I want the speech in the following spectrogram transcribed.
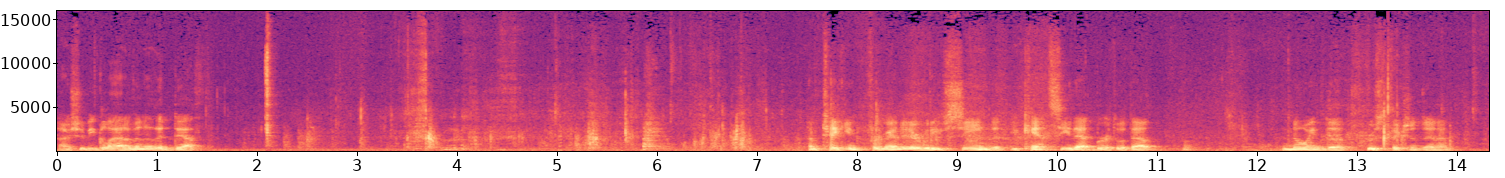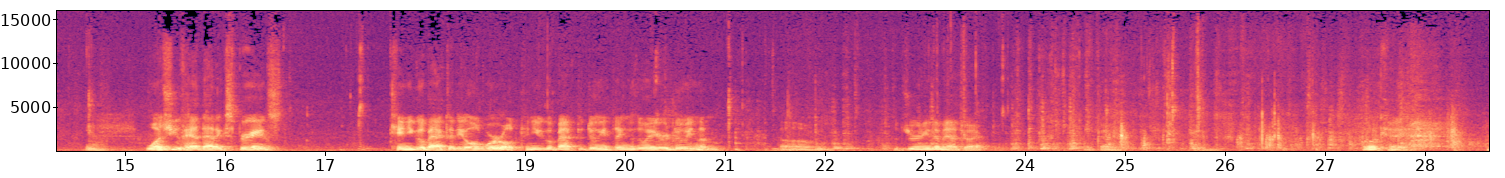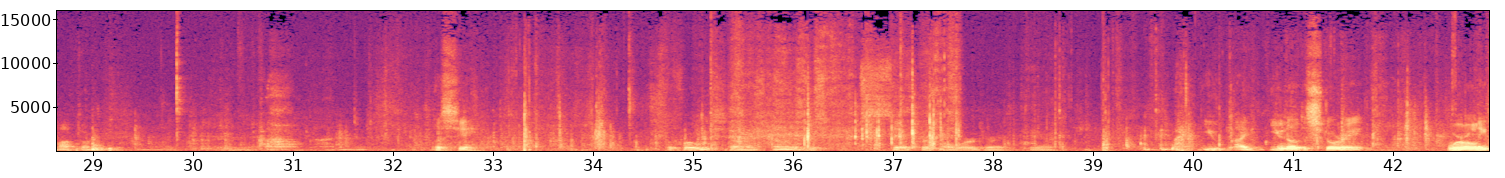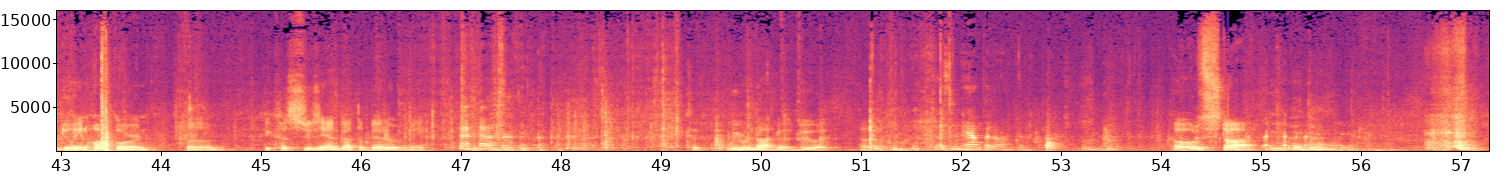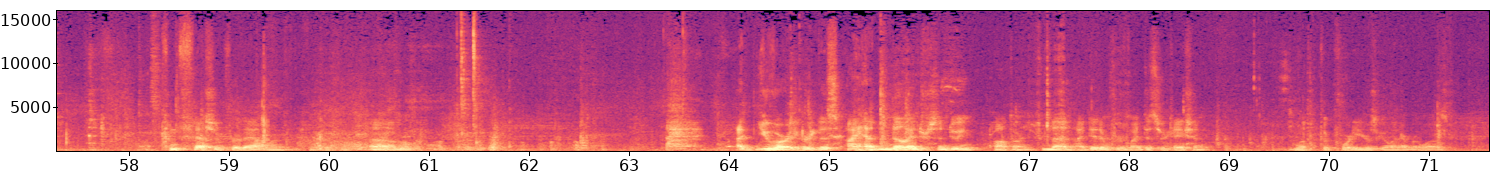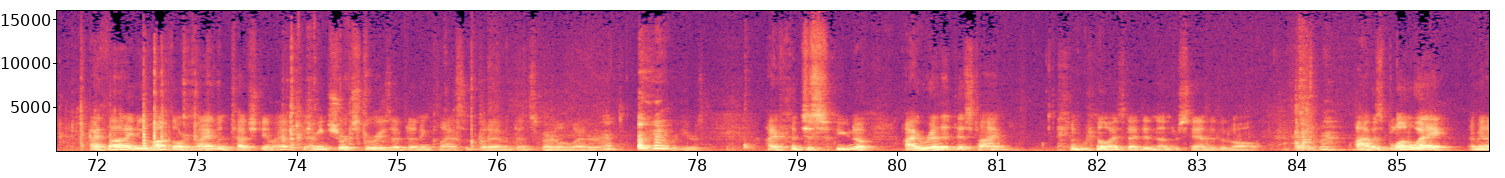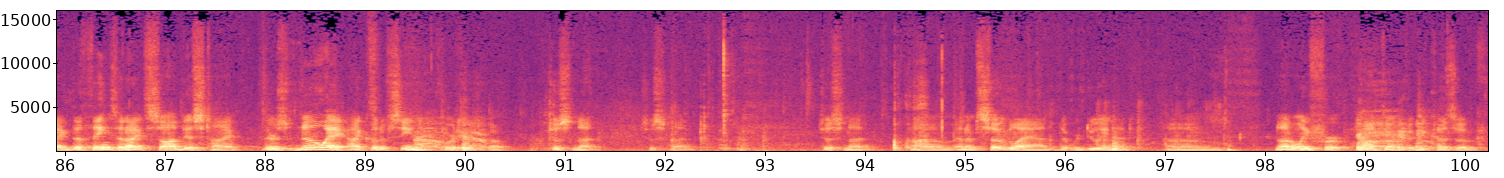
I should be glad of another death. I'm taking for granted everybody's seen that you can't see that birth without knowing the crucifixions in it. Yeah. Once you've had that experience, can you go back to the old world? Can you go back to doing things the way you were doing them? Um, the journey of the Magi. Okay. Okay. Hawthorne. Let's see. Before we start, I'm gonna just say a personal word here. here. You, I, you know the story. We're only doing Hawthorne um, because Suzanne got the better of me. 'Cause We were not gonna do it. Um, Doesn't happen often. Oh, stop. Confession for that one. Um, I- You've already heard this. I had no interest in doing Hawthorne, none. I did him for my dissertation, what, 40 years ago, whenever it was. I thought I knew Hawthorne. I haven't touched him. I have, I mean, short stories I've done in classes, but I haven't done Scarlet Letter in over years. I, just so you know, I read it this time and realized I didn't understand it at all. I was blown away. I mean, I, the things that I saw this time, there's no way I could have seen them 40 years ago. Just none. Just none. Just none. Um, and I'm so glad that we're doing it. Um, not only for Hawthorne, but because of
